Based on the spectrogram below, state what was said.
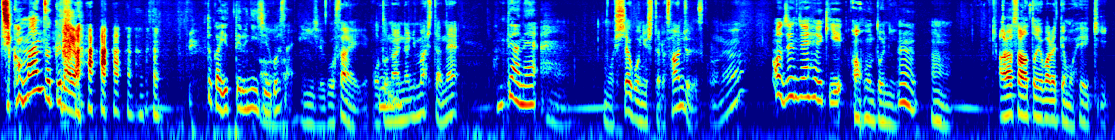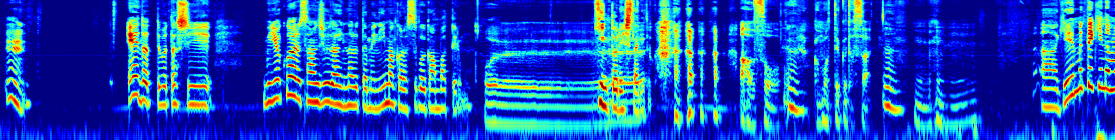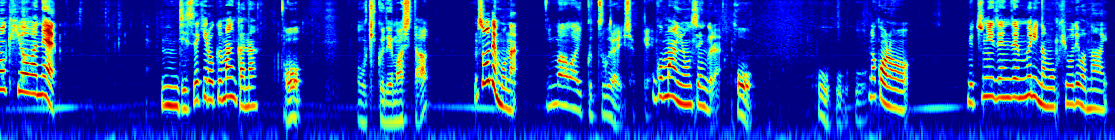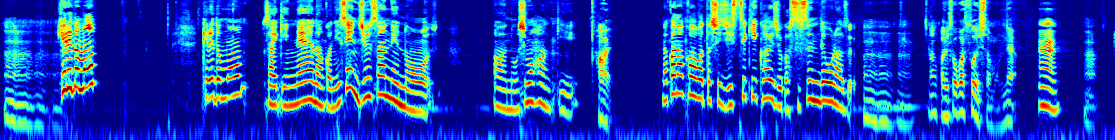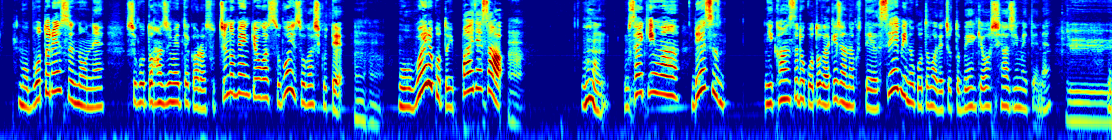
自己満足だよ。とか言ってる25歳。あ25歳。大人になりましたね、本当やね。うんもう四捨五入したら30ですからね。あ全然平気。あ本当に。うん。うん。アラサーと呼ばれても平気。うん。えだって私魅力ある30代になるために今からすごい頑張ってるもん。筋トレしたりとか。あそう。うん。頑張ってください。うん。うん。あゲーム的な目標はねうん実績6万かな。お大きく出ました？そうでもない。今はいくつぐらいでしたっけ？5万4千ぐらい。ほうほうほうほう。だから別に全然無理な目標ではない。うんうんうんけれどもけれども最近ねなんか2013年のあの下半期はい。なかなか私実績解除が進んでおらず。うんうんうん。なんか忙しそうでしたもんね。うん。もうボートレースのね仕事始めてからそっちの勉強がすごい忙しくて。うんうん。もう覚えることいっぱいでさ。うん。うん。最近はレースに関することだけじゃなくて整備のことまでちょっと勉強し始めてね。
